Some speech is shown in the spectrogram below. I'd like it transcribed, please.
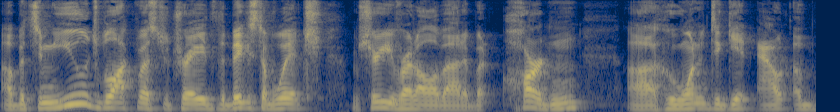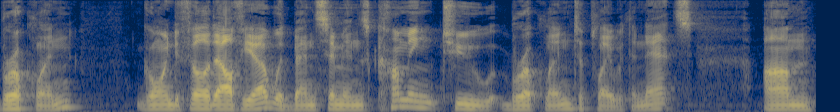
Uh, but some huge blockbuster trades, the biggest of which, I'm sure you've read all about it, but Harden, uh, who wanted to get out of Brooklyn, going to Philadelphia with Ben Simmons coming to Brooklyn to play with the Nets. Um,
